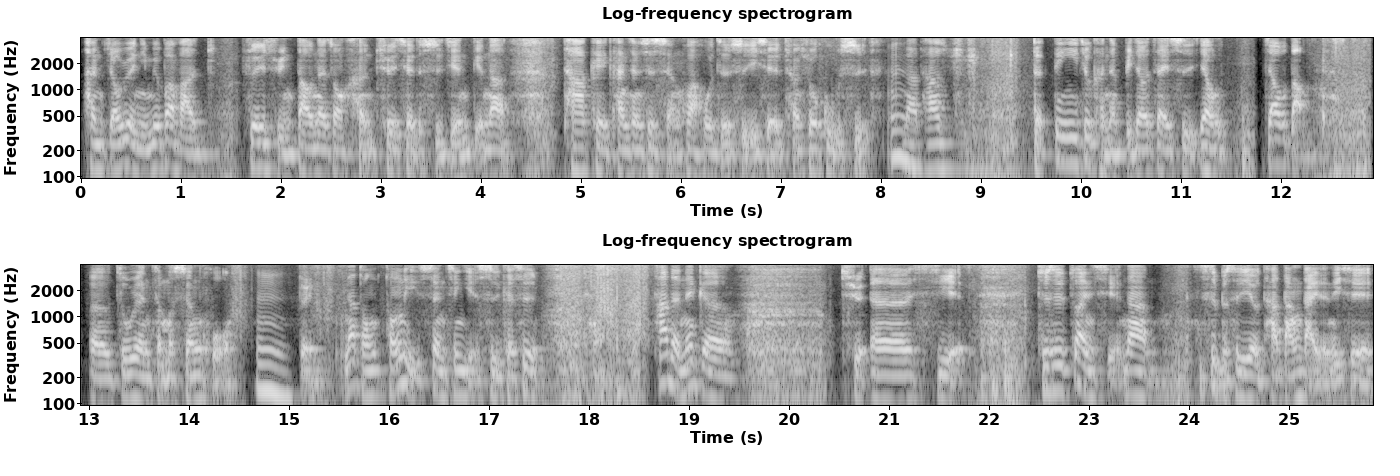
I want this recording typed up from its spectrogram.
很久远，你没有办法追寻到那种很确切的时间点。那它可以堪称是神话或者是一些传说故事。嗯、那它的定义就可能比较在是要教导呃族人怎么生活。嗯，对。那同同理，圣经也是。可是他的那个学呃写就是撰写，那是不是也有他当代的那些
